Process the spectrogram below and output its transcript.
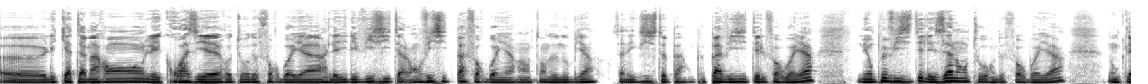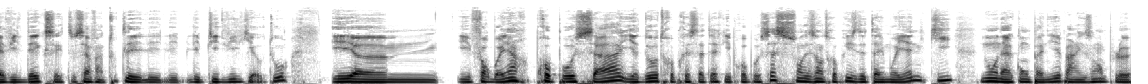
les catamarans, les croisières autour de Fort Boyard, les, les visites. Alors, on visite pas Fort Boyard, hein, entendons-nous bien ça n'existe pas. On peut pas visiter le Fort Boyard, mais on peut visiter les alentours de Fort Boyard, donc la ville d'Aix et tout ça, enfin toutes les, petites villes qu'il y a autour. Et, euh, et Fort Boyard propose ça. Il y a d'autres prestataires qui proposent ça. Ce sont des entreprises de taille moyenne qui, nous, on a accompagné par exemple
